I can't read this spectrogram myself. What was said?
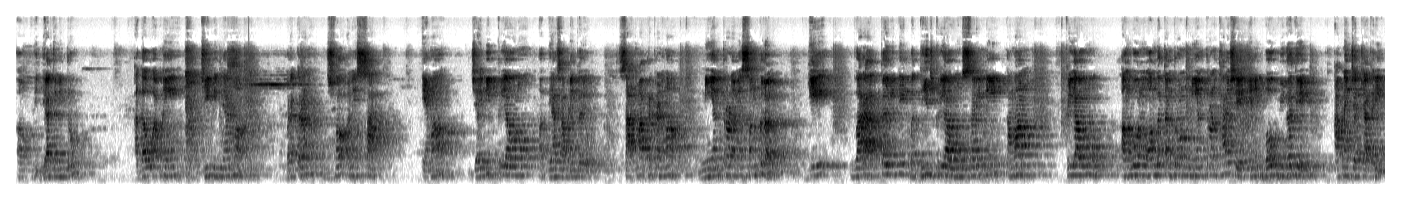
વિદ્યાર્થી મિત્રો, અગાઉ આપણે જીવ વિજ્ઞાનમાં પ્રકરણ છ અને સાત, એમાં જૈવિક ક્રિયાઓનો અભ્યાસ આપણે કર્યો. સાતમા પ્રકરણમાં નિયંત્રણ અને સંકલન એ દ્વારા કઈ રીતે બધી જ ક્રિયાઓનું શરીરની તમામ ક્રિયાઓનું અંગોનું, અંગતંત્રોનું નિયંત્રણ થાય છે, એની બહુ વિગતે આપણે ચર્ચા કરી.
